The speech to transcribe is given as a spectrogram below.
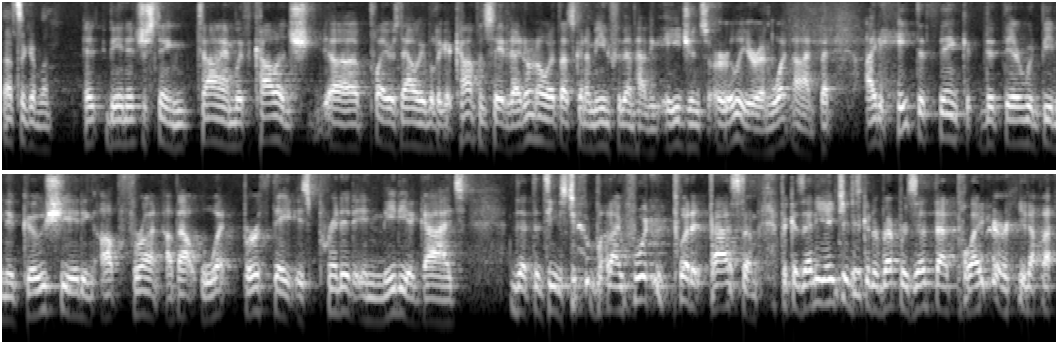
that's a good one. It'd be an interesting time with college uh, players now able to get compensated. I don't know what that's going to mean for them having agents earlier and whatnot, but I'd hate to think that there would be negotiating up front about what birth date is printed in media guides that the teams do, but I wouldn't put it past them because any agent is going to represent that player, you know,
